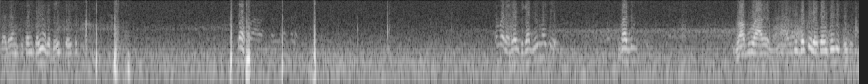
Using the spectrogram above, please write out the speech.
લડવાનું ચૂકવાની કહ્યું કે જઈશ કહ્યું હવે જગ્યા જાય.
